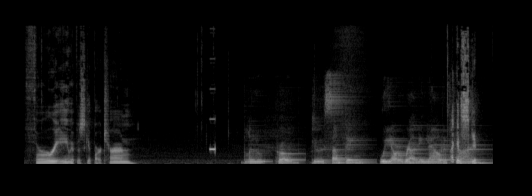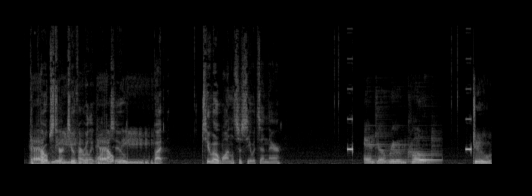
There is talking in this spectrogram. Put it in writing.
three. We have to skip our turn. Blue, probe, do something. We are running out of I time. could skip the Help probe's me. turn too if I really wanted Help to. me. But two oh one. Let's just see what's in there. Enter room code. Two.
